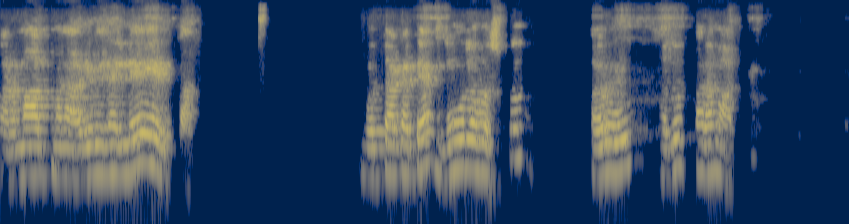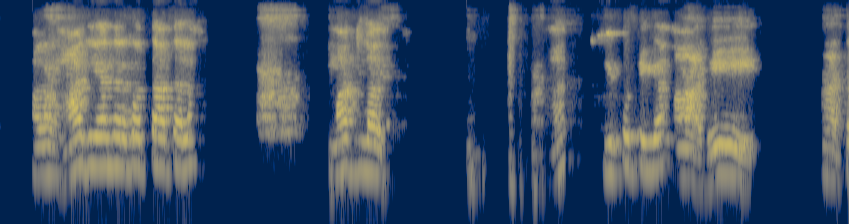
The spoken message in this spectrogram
ಪರಮಾತ್ಮನ ಅರಿವಿನಲ್ಲೇ ಇರ್ತಾರೆ ಗೊತ್ತಾಗತ್ತೆ? ಮೂಲ ವಸ್ತು ಅರಿವು ಅದು ಪರಮಾತ್ಮ. ಅವ ಹಾದಿ ಅಂದ್ರೆ ಗೊತ್ತಾತಲ್ಲ? ಮೊದ್ಲ? ತ್ರಿಪುಟಿಗ ಆದಿ ಆತ?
